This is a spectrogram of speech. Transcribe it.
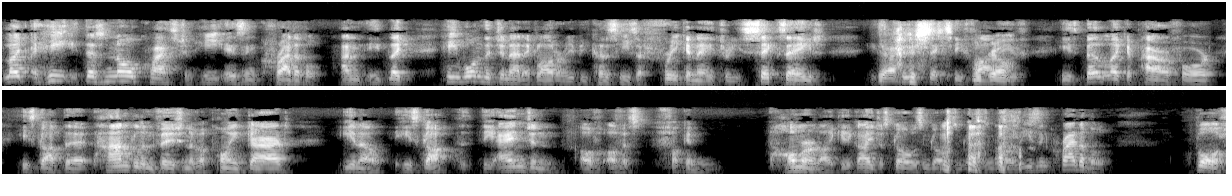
like he, there's no question he is incredible, and he like he won the genetic lottery because he's a freak of nature. He's six eight, he's Yeah, two he's sixty five. He's built like a power forward. He's got the handle and vision of a point guard. You know, he's got the, the engine of of a fucking Hummer. Like the guy just goes and goes and goes and goes. He's incredible, but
